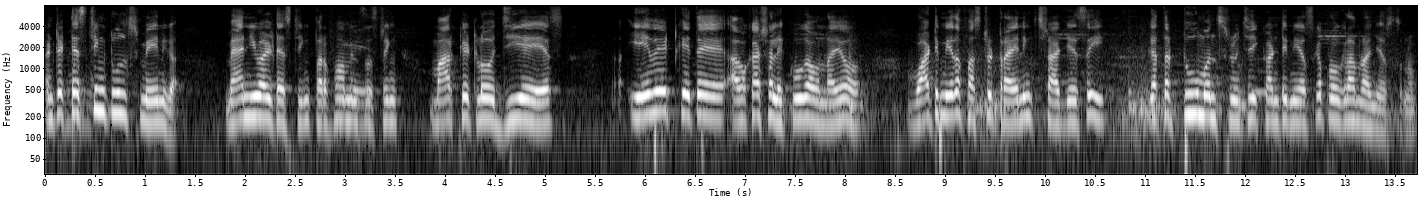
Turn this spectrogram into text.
అంటే టెస్టింగ్ టూల్స్ మెయిన్గా మాన్యువల్ టెస్టింగ్ పర్ఫార్మెన్స్ టెస్టింగ్ మార్కెట్లో జిఏఎస్ ఏ వేటికైతే అవకాశాలు ఎక్కువగా ఉన్నాయో వాటి మీద ఫస్ట్ ట్రైనింగ్ స్టార్ట్ చేసి గత టూ మంత్స్ నుంచి కంటిన్యూస్గా ప్రోగ్రామ్ రన్ చేస్తున్నాం.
